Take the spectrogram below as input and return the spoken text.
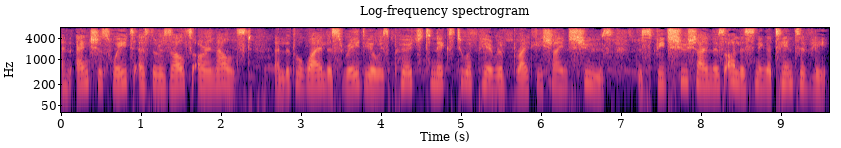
An anxious wait as the results are announced. A little wireless radio is perched next to a pair of brightly shined shoes. The street shoe shiners are listening attentively.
